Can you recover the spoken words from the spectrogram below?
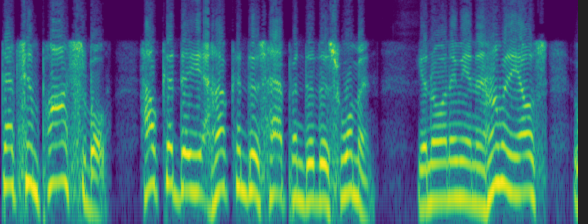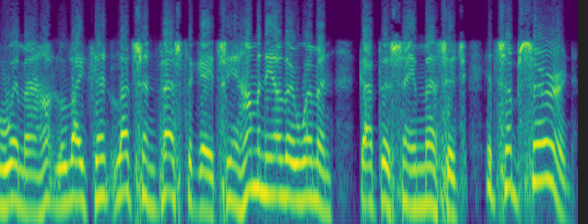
that's impossible. How could they? How could this happen to this woman? You know what I mean? And how many else women? How, like, let's investigate. See how many other women got the same message. It's absurd.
